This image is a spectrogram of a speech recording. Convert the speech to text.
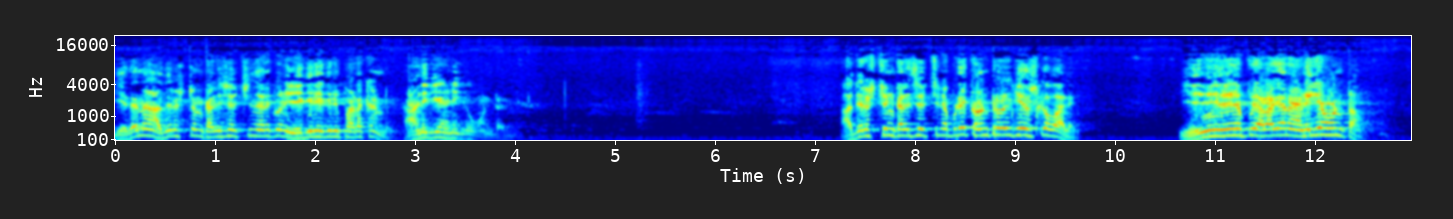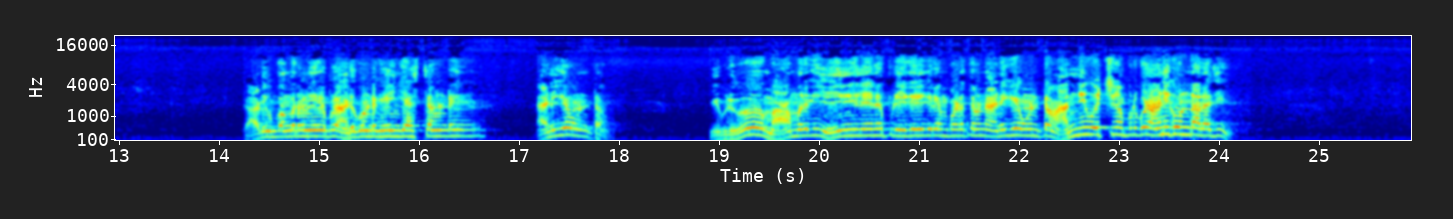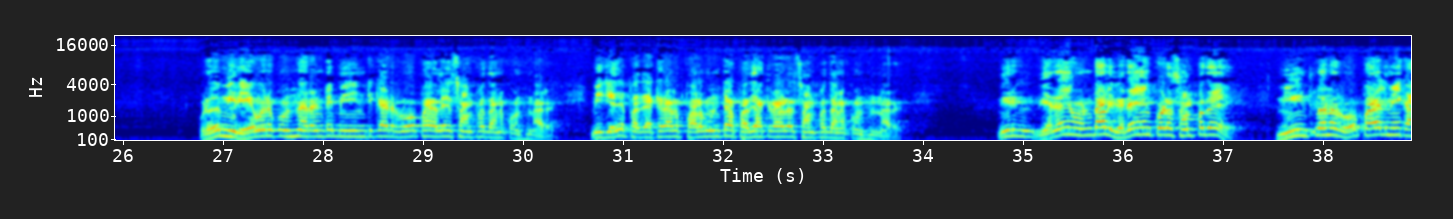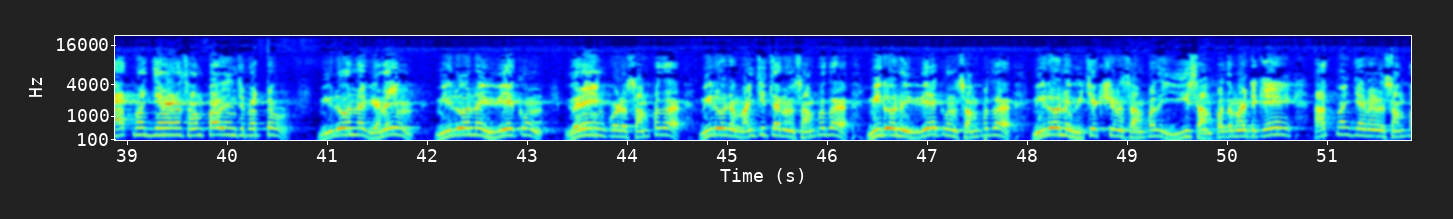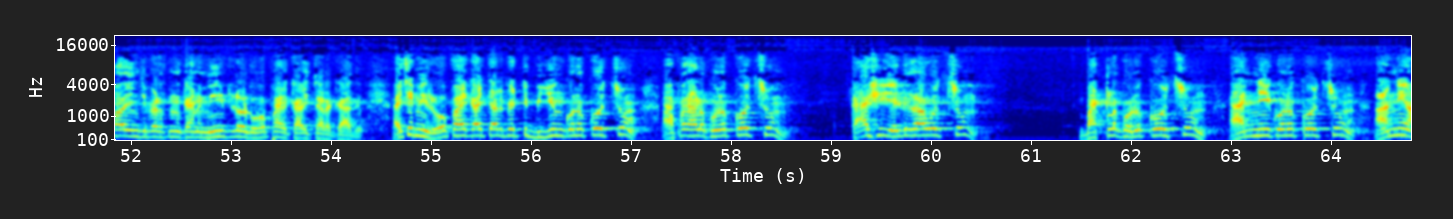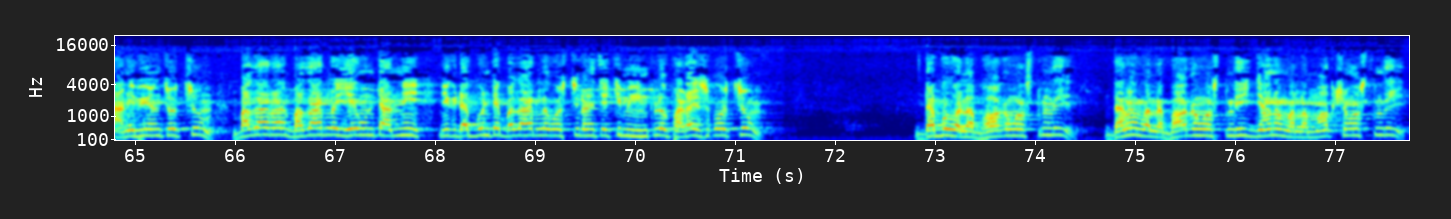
ఏదైనా అదృష్టం కలిసి వచ్చిందనుకోని ఎగిరెగిరి పడకండి. అణిగి అణిగి ఉండండి. అదృష్టం కలిసి వచ్చినప్పుడే కంట్రోల్ చేసుకోవాలి. ఏమీ లేనప్పుడు ఎలాగైనా అణిగే ఉంటాం. అడుగు బొంగరం లేనప్పుడు అడుగుండగా ఏం చేస్తామండి? అణిగే ఉంటాం. ఇప్పుడు మామూలుగా ఏమీ లేనప్పుడు ఎగిరెగిరేం పడుతుండే అణిగే ఉంటాం. అన్నీ వచ్చినప్పుడు కూడా అణిగి ఉండాలి అది. ఇప్పుడు మీరు ఏమనుకుంటున్నారంటే మీ ఇంటికాడ రూపాయలే సంపద అనుకుంటున్నారు. మీకు ఏదో పది ఎకరాల పొలం ఉంటే ఆ పది ఎకరాల సంపద అనుకుంటున్నారు. మీరు వినయం ఉండాలి. వినయం కూడా సంపదే. మీ ఇంట్లోనే రూపాయలు మీకు ఆత్మజ్ఞానాన్ని సంపాదించి పెట్టవు. మీలో ఉన్న వినయం మీలో ఉన్న వివేకం వినయం కూడా సంపద మీలో ఉన్న మంచితనం సంపద మీలో ఉన్న వివేకం సంపద మీలో ఉన్న విచక్షణ సంపద ఈ సంపద మటుకే ఆత్మజ్ఞానాన్ని సంపాదించి పెడుతుంది కానీ మీ ఇంట్లో రూపాయి కాగితాలు కాదు. అయితే మీ రూపాయి కాగితాలు పెట్టి బియ్యం కొనుక్కోవచ్చు అపరాలు కొనుక్కోవచ్చు కాశీ వెళ్ళి రావచ్చు బట్టలు కొనుక్కోవచ్చు అన్నీ కొనుక్కోవచ్చు అన్నీ అనుభవించవచ్చు. బజార్ బజార్లో ఏముంటే అన్నీ నీకు డబ్బు ఉంటే బజార్లో వస్తువులను తెచ్చి మీ ఇంట్లో పడేసుకోవచ్చు. డబ్బు వల్ల భోగం వస్తుంది ధనం వల్ల భోగం వస్తుంది జ్ఞానం వల్ల మోక్షం వస్తుంది.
